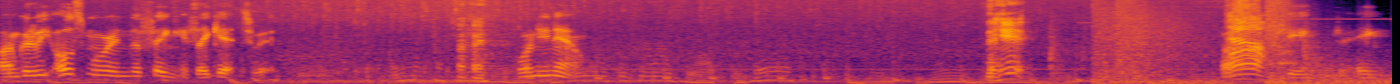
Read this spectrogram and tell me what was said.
I'm going to be OSMAW in the thing if they get to it. Okay. On you now. They're here. Yeah. Fucking ah, thing.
